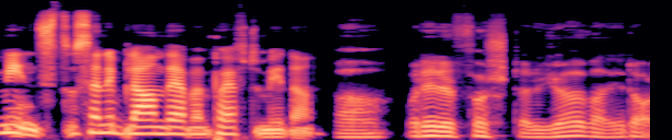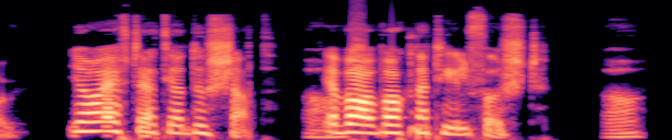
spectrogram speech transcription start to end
minst. Och sen ibland även på eftermiddagen. Ja, och det är det första du gör varje dag? Ja, efter att jag har duschat. Ja. Jag vaknar till först. Ja.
